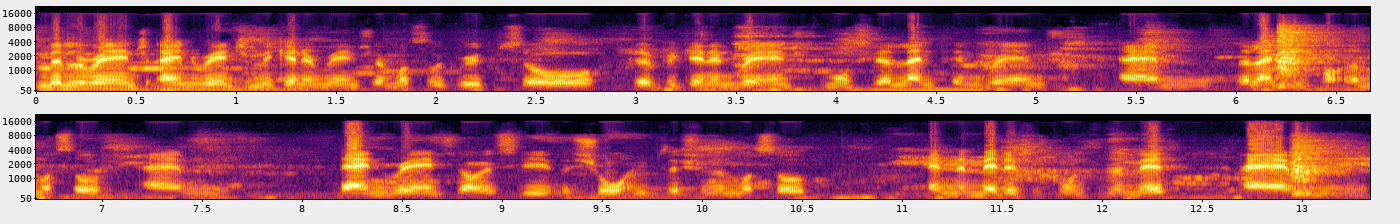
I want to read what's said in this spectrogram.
middle range, end range, and beginning range of muscle group. So the beginning range, mostly the lengthened range, and um, the lengthened part of the muscle. Um, then range, obviously the shortened position of the muscle, and the mid is just going to the mid. Um,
